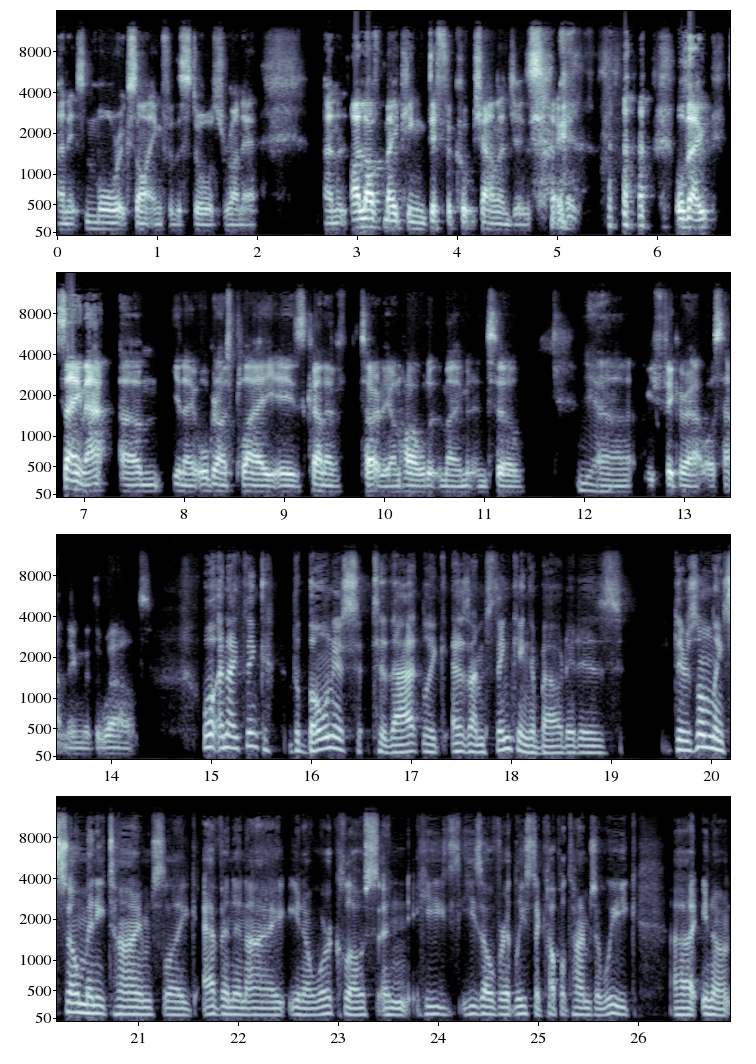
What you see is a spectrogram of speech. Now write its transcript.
and it's more exciting for the store to run it and I love making difficult challenges. Although saying that, um, you know, organized play is kind of totally on hold at the moment until yeah. Uh, we figure out what's happening with the world. Well, and I think the bonus to that, like as I'm thinking about it, is there's only so many times like Evan and I, you know, we're close and he's he's over at least a couple times a week. Uh, you know,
